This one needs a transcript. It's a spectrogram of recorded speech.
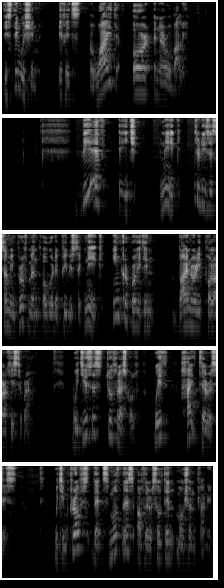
distinguishing if it's a wide or a narrow valley. VFH technique introduces some improvement over the previous technique, incorporating binary polar histogram, which uses two thresholds with hysteresis, which improves the smoothness of the resulting motion planning.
